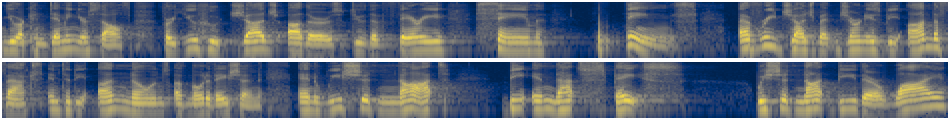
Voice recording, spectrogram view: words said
you are condemning yourself, for you who judge others do the very same things. Every judgment journeys beyond the facts into the unknowns of motivation, and we should not be in that space. We should not be there. Why?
